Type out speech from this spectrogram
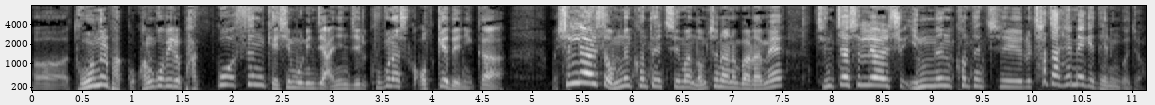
어 돈을 받고 광고비를 받고 쓴 게시물인지 아닌지를 구분할 수가 없게 되니까 신뢰할 수 없는 컨텐츠만 넘쳐나는 바람에 진짜 신뢰할 수 있는 컨텐츠를 찾아 헤매게 되는 거죠.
